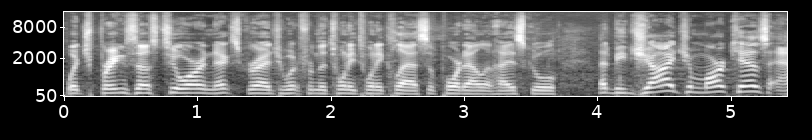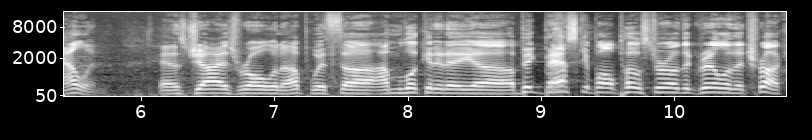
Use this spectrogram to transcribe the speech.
Which brings us to our next graduate from the 2020 class of Port Allen High School. That'd be Jai Jamarquez Allen. As Jai's rolling up with, uh, I'm looking at a, uh, a big basketball poster on the grill of the truck.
